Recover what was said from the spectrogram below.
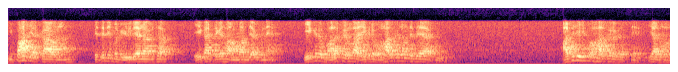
විපාකයක් ආව නම් එතනින්ම ගෙවිලා යනවා මිසක් ඒකත් එක සම්බන්ධයක් නෑ. ඒකට බල කරලා ඒකට වහල් කරන්න බෑ අපි. අපිට ඒක වහල් කරගත්ත හැකි යදා.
